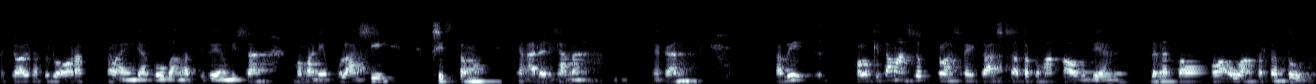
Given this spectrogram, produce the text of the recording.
kecuali satu dua orang lah yang jago banget gitu yang bisa memanipulasi sistem yang ada di sana, ya kan? Tapi kalau kita masuk ke Las Vegas atau ke Macau gitu ya, dengan bawa uang tertentu,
